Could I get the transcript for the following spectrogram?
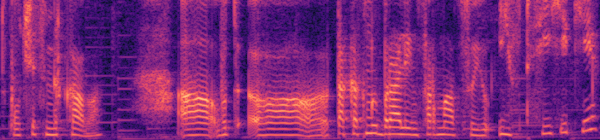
то получается мир Кава. А, вот а, так как мы брали информацию из психики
